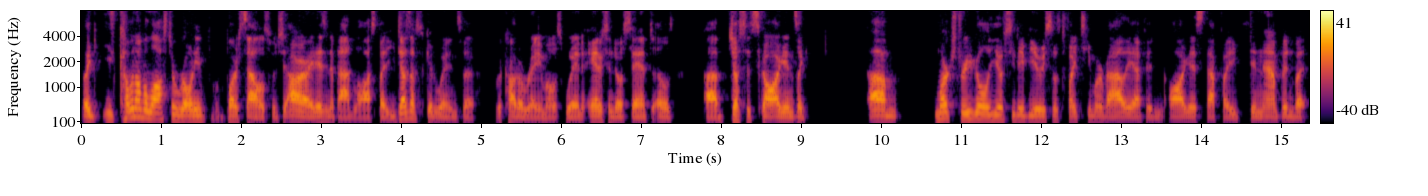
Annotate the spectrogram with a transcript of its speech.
like he's coming off a loss to Raoni Barcelos, which all right isn't a bad loss, but he does have some good wins. Uh, Ricardo Ramos win, Anderson Dos Santos, uh, Justin Scoggins, like um, Mark Striegel, UFC debut. He's supposed to fight Timur Valiev in August. That fight didn't happen, but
